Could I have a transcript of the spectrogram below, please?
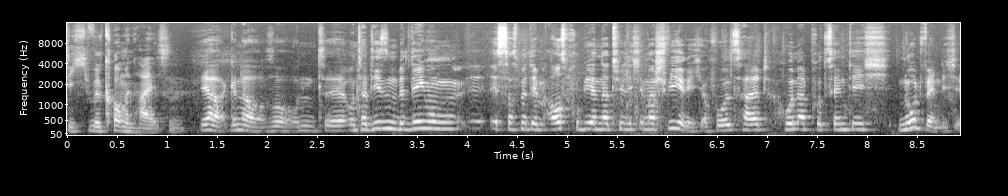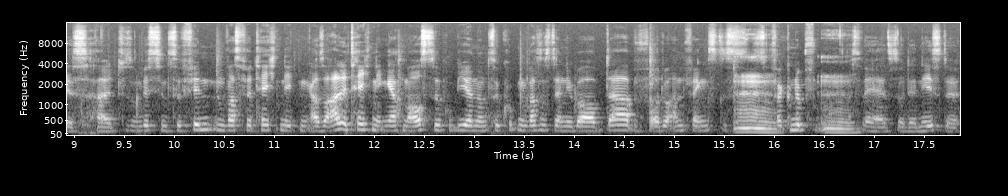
dich willkommen heißen. Ja, genau. So. Und äh, unter diesen Bedingungen ist das mit dem Ausprobieren natürlich immer schwierig, obwohl es halt hundertprozentig notwendig ist, halt so ein bisschen zu finden, was für Techniken, also alle Techniken erstmal auszuprobieren und zu gucken, was ist denn überhaupt da, bevor du anfängst, es mm. zu verknüpfen. Mm. Das wäre jetzt so der nächste,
